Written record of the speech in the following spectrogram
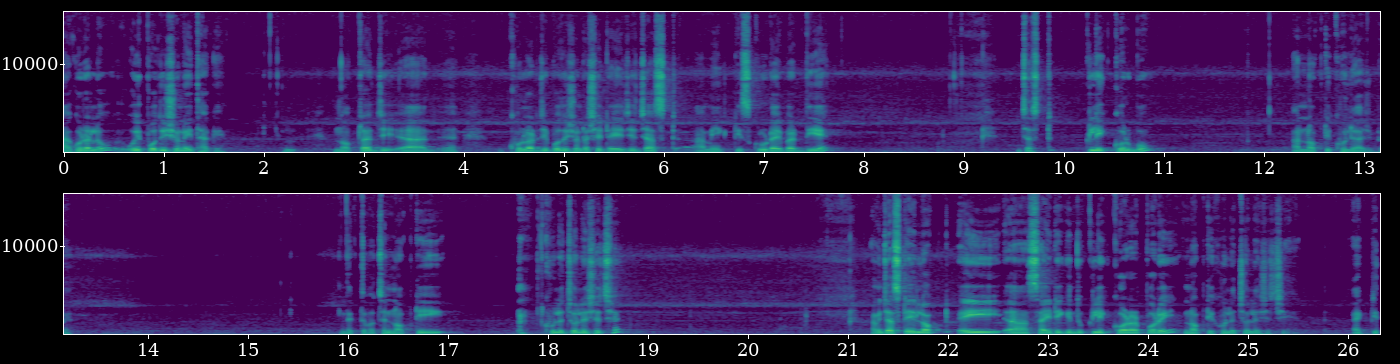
না ঘোরালেও ওই পজিশনেই থাকে। নবটার যে খোলার যে পজিশনটা সেটা, এই যে জাস্ট আমি একটি স্ক্রুড্রাইভার দিয়ে জাস্ট ক্লিক করব আর নবটি খুলে আসবে। দেখতে পাচ্ছেন নবটি খুলে চলে এসেছে। আমি জাস্ট এই লক এই সাইটে কিন্তু ক্লিক করার পরেই নবটি খুলে চলে এসেছে। একটি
